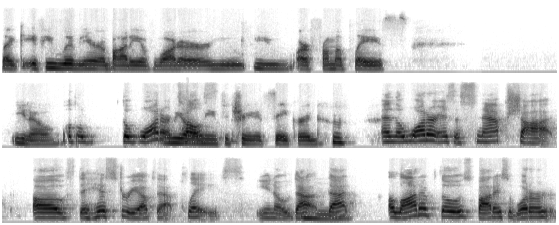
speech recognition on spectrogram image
Like if you live near a body of water, you you are from a place. You know, well, the the water. We tells, all need to treat it sacred. and the water is a snapshot of the history of that place. You know that mm-hmm. that a lot of those bodies of water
